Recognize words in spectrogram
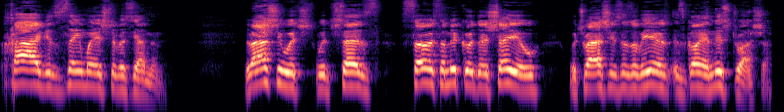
Chag is the same way as Shivas Yamim. The Rashi, which which says Saras Amikur Dersheyu, which Rashi says over here, is, going in this drasha.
